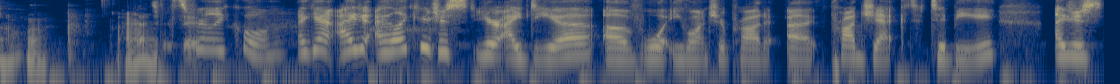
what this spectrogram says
Oh, all right. That's It's it. really cool. Again, I I like your just your idea of what you want your product uh, project to be. I just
